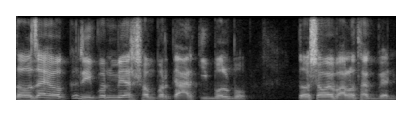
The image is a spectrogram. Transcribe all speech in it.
তো যাই হোক, রিপন মিয়ার সম্পর্কে আর কি বলব? তো সবাই ভালো থাকবেন।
